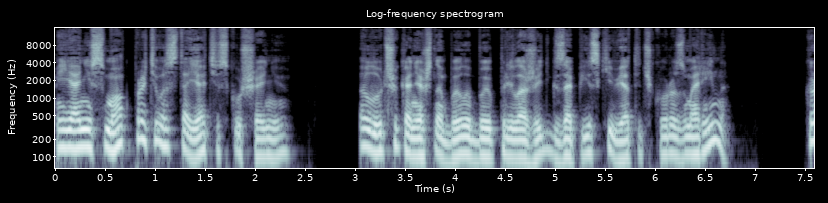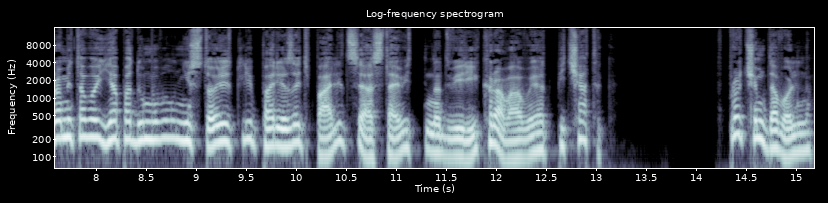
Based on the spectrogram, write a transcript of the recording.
Я не смог противостоять искушению. Лучше, конечно, было бы приложить к записке веточку розмарина. Кроме того, я подумывал, не стоит ли порезать палец и оставить на двери кровавый отпечаток. Впрочем, довольно.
